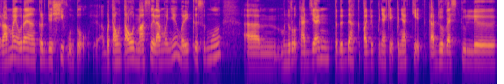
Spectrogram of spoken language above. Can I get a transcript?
ramai orang yang kerja shift untuk bertahun-tahun masa lamanya mereka semua um, menurut kajian terdedah kepada penyakit-penyakit kardiovaskular,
